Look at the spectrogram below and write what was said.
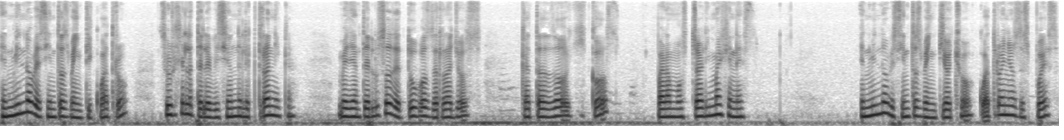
En 1924 surge la televisión electrónica, mediante el uso de tubos de rayos catadógicos para mostrar imágenes. En 1928, cuatro años después,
